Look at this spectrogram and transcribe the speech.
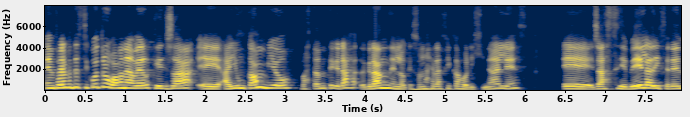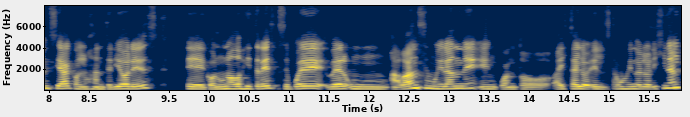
en Final Fantasy IV van a ver que ya eh, hay un cambio bastante gra- grande en lo que son las gráficas originales. Eh, ya se ve la diferencia con los anteriores, eh, con 1, 2 y 3. Se puede ver un avance muy grande en cuanto. Ahí está el, el- estamos viendo el original.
